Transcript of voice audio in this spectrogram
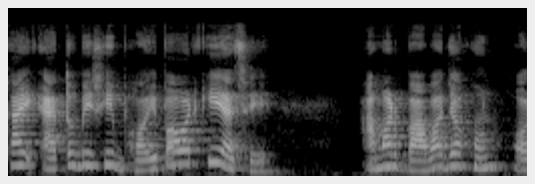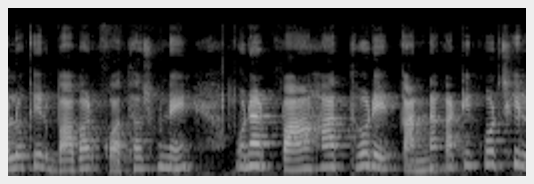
তাই এত বেশি ভয় পাওয়ার কি আছে? আমার বাবা যখন অলোকের বাবার কথা শুনে ওনার পা হাত ধরে কান্নাকাটি করছিল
